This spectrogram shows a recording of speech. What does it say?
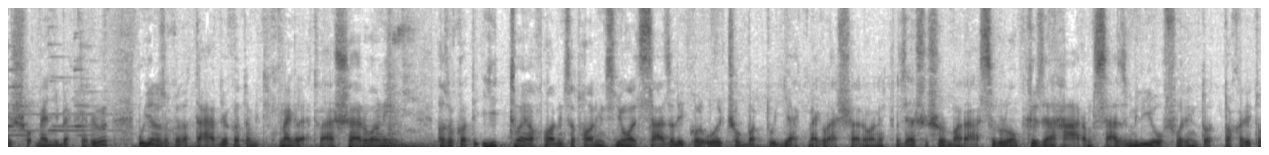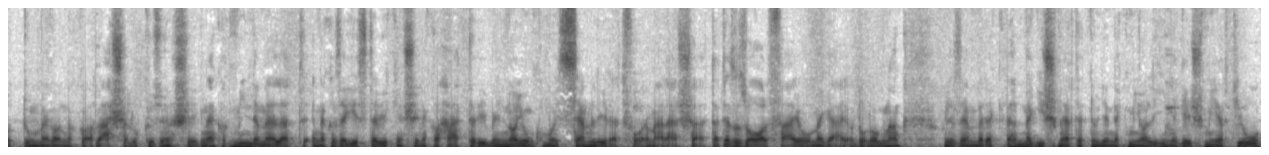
és mennyibe kerül. Ugyanazokat a tárgyakat, amit itt meg lehet vásárolni, azokat itt olyan 36-38 százalékkal olcsóbban tudják megvásárolni az elsősorban rászorulók. Közel 300 millió forintot takarítottunk meg annak a vásárló közönségnek. Mindemellett ennek az egész tevékenységnek a hátterében egy nagyon komoly szemléletformálását. Tehát ez az alfája, omegája a dolognak, hogy az emberek megismertetni, hogy ennek mi a lényege és miért jó,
